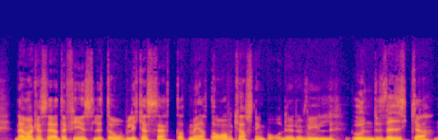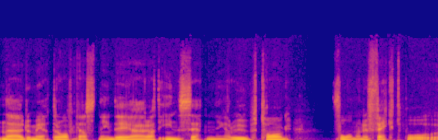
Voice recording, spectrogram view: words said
Nej, man kan säga att det finns lite olika sätt att mäta avkastning på. Det du vill undvika när du mäter avkastning, det är att insättningar och uttag få någon effekt på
